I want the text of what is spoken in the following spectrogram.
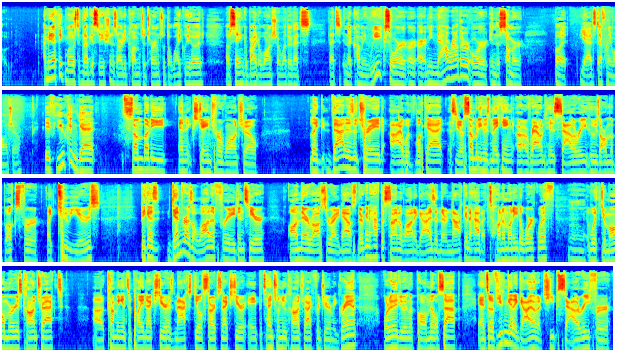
I mean, I think most of Nuggets Nation has already come to terms with the likelihood of saying goodbye to Juancho, whether that's that's in the coming weeks or, or, or I mean now rather or in the summer. But yeah, it's definitely Juancho. If you can get somebody in exchange for Juancho, like that is a trade I would look at. You know, somebody who's making uh, around his salary, who's on the books for like two years, because Denver has a lot of free agents here on their roster right now. So they're going to have to sign a lot of guys, and they're not going to have a ton of money to work with. Mm-hmm. With Jamal Murray's contract uh, coming into play next year, his max deal starts next year. A potential new contract for Jerami Grant. What are they doing with Paul Millsap? And so, if you can get a guy on a cheap salary for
